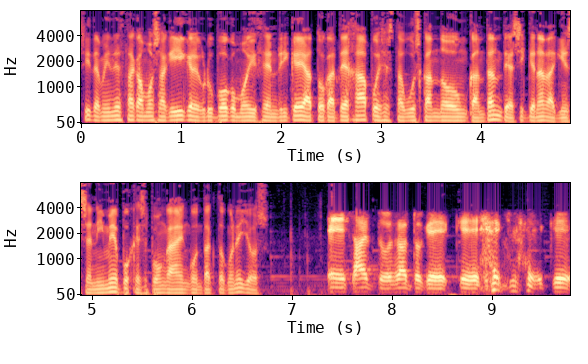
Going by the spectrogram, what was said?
Sí, también destacamos aquí que el grupo, como dice Enrique, a Tocateja, pues está buscando un cantante, así que nada, quien se anime, pues que se ponga en contacto con ellos. Exacto, exacto, que, que, que,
